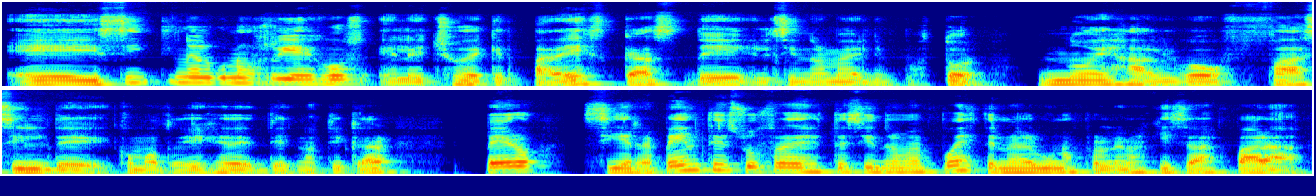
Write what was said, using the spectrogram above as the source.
eh, sí tiene algunos riesgos el hecho de que padezcas del síndrome del impostor. No es algo fácil de, como te dije, de diagnosticar, pero si de repente sufres de este síndrome, puedes tener algunos problemas quizás para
